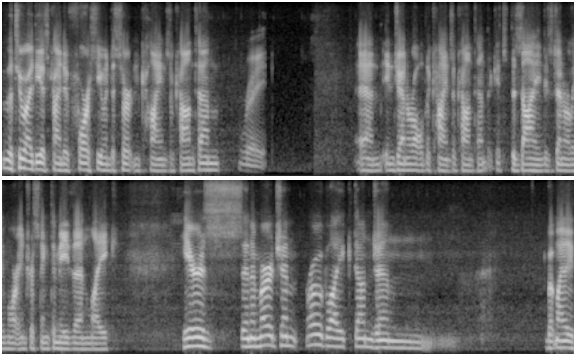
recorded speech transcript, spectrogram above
the two ideas kind of force you into certain kinds of content, Right. and in general, the kinds of content that gets designed is generally more interesting to me than like here's an emergent roguelike dungeon. But my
